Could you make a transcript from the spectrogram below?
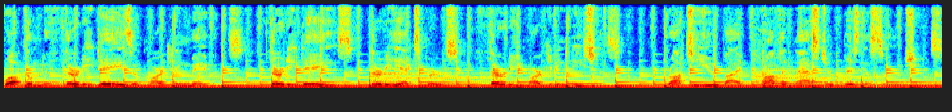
Welcome to 30 Days of Marketing Mavens. 30 days, 30 experts, 30 marketing niches. Brought to you by Profit Master Business Solutions.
